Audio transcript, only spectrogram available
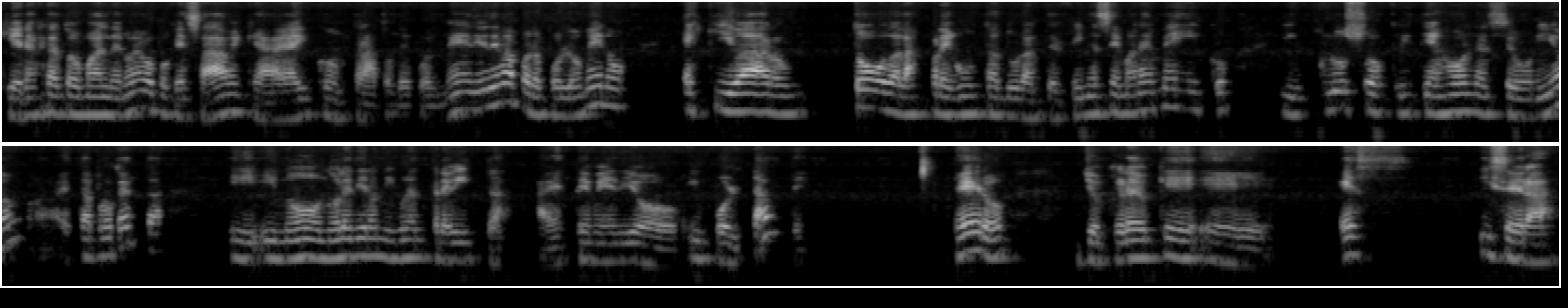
quieren retomar de nuevo porque saben que hay contratos de por medio y demás, pero por lo menos esquivaron todas las preguntas durante el fin de semana en México. Incluso Christian Horner se unió a esta protesta y, no, no le dieron ninguna entrevista a este medio importante. Pero yo creo que eh, es y será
